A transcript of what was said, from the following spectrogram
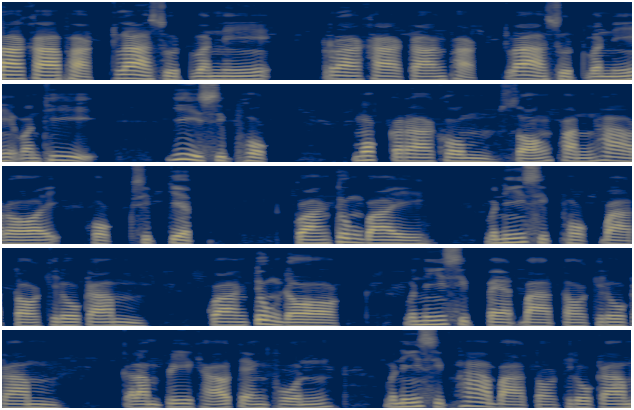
ราคาผักล่าสุดวันนี้ ราคากลางผักล่าสุดวันนี้วันที่ 26 มกราคม 2567 กวางตุ้งใบ วันนี้ 16 บาทต่อกิโลกรัม กวางตุ้งดอก วันนี้ 18 บาทต่อกิโลกรัมกระลำปลีขาวแต่งผล วันนี้ 15 บาทต่อกิโลกรัม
